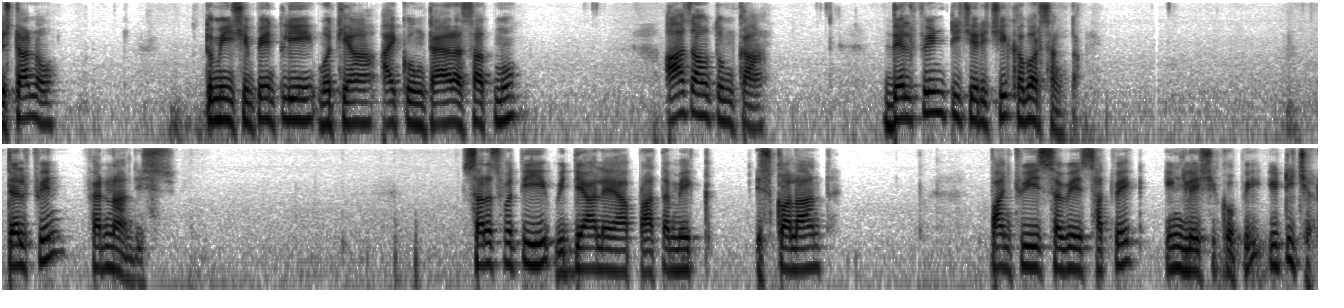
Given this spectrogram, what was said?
इश्टानो तुमी शिंपेंतलीं मथयां आयकूंक तयार आसात न्हू आज हांव तुमकां डेल्फीन टिचरीची खबर सांगता. डेल्फीन फेर्नांदीस. सरस्वती विद्यालया प्राथमीक इस्कॉलांत पांचवी सवे सातवेक इंग्लीश शिकोवपी ही टिचर.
